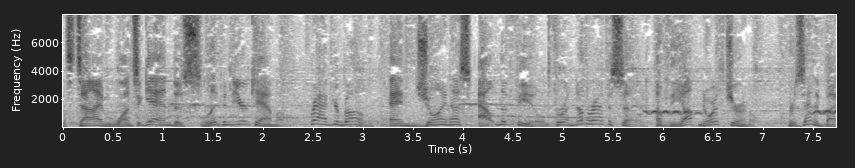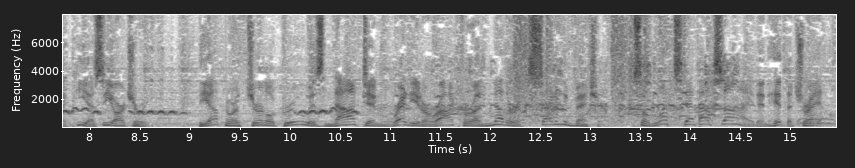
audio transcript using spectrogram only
It's time once again to slip into your camo, grab your bow, and join us out in the field for another episode of the Up North Journal, presented by PSE Archery. The Up North Journal crew is nocked and ready to rock for another exciting adventure. So let's step outside and hit the trail.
